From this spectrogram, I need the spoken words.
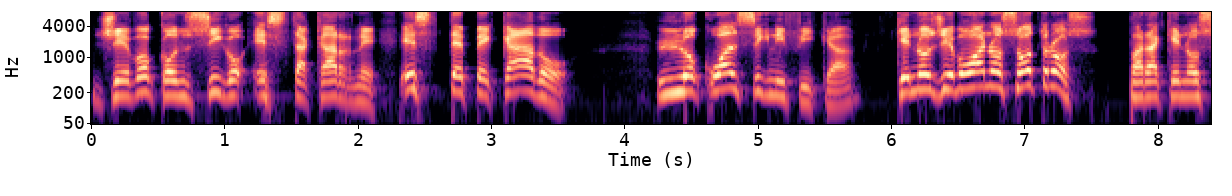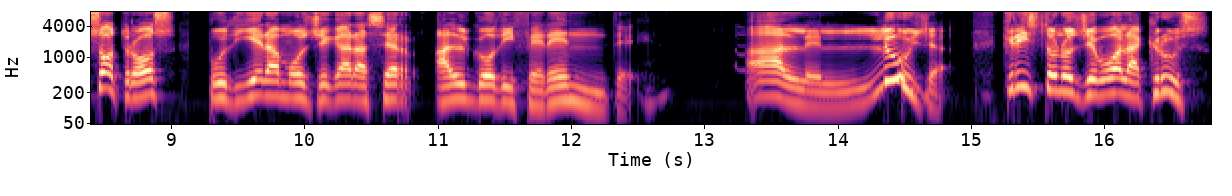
llevó consigo esta carne, este pecado, lo cual significa que nos llevó a nosotros para que nosotros pudiéramos llegar a ser algo diferente. Aleluya. Cristo nos llevó a la cruz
